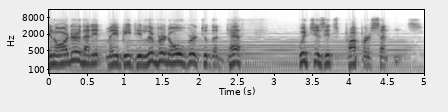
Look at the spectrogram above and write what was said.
in order that it may be delivered over to the death which is its proper sentence.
